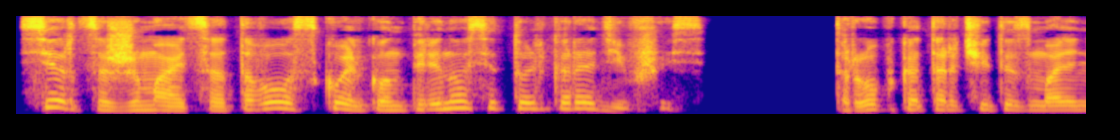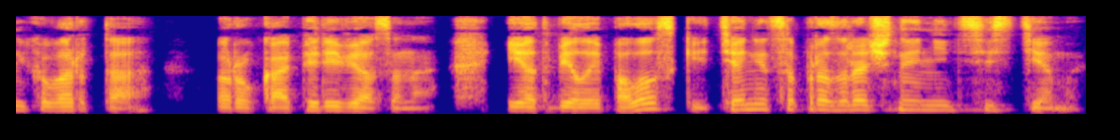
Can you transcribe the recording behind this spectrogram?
Сердце сжимается от того, сколько он переносит, только родившись. Трубка торчит из маленького рта, рука перевязана, и от белой полоски тянется прозрачная нить системы.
